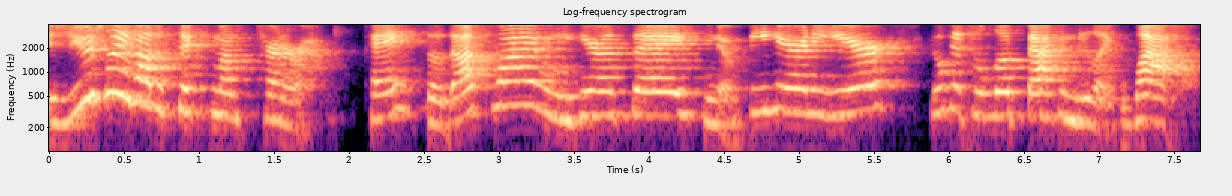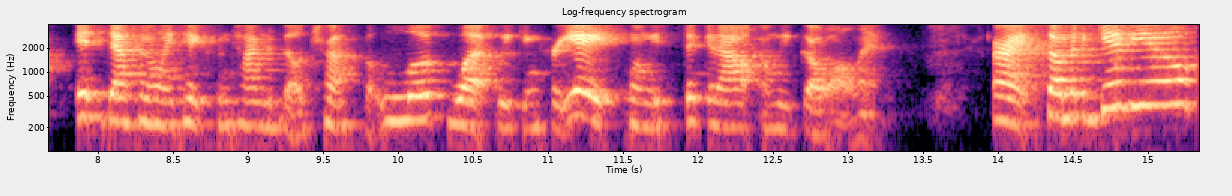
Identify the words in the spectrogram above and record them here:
is usually about a 6-month turnaround. Okay? So that's why when you hear us say, you know, be here in a year, you'll get to look back and be like, "Wow, it definitely takes some time to build trust, but look what we can create when we stick it out and we go all in." All right, so I'm going to give you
